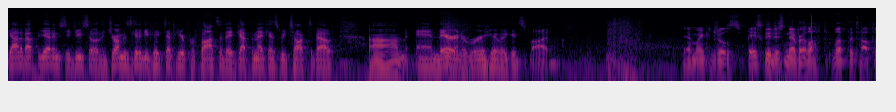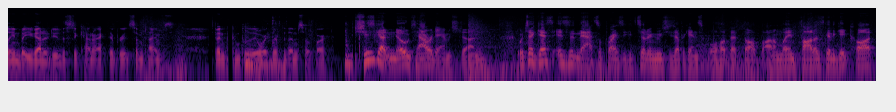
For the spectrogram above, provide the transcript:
got about the items to do so. The drum is going to be picked up here for Fatsa. They've got the mech as we talked about, um, and they're in a really good spot. Yeah, mind control's basically just never left left the top lane, but you got to do this to counteract the brood sometimes. It's been completely worth it for them so far. She's got no tower damage done, which I guess isn't that surprising considering who she's up against. We'll hold that thought. Bottom lane, Fata's gonna get caught.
